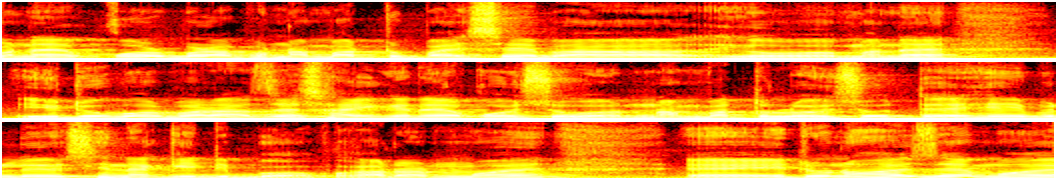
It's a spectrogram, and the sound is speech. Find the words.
মানে ক'ৰ পৰা নাম্বাৰটো পাইছে বা মানে ইউটিউবৰ পৰা যে চাই কেনে কৈছোঁ নাম্বাৰটো লৈছোঁ তে সেইবুলি চিনাকি দিব। কাৰণ মই এইটো নহয় যে মই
